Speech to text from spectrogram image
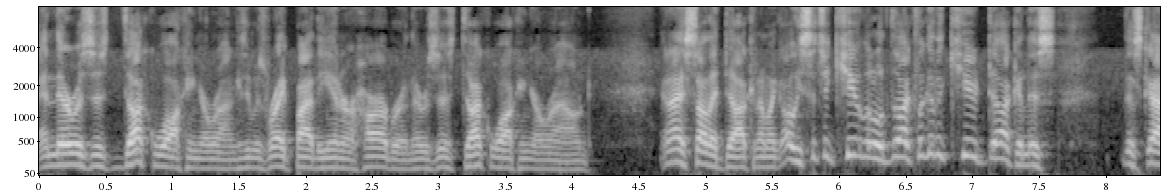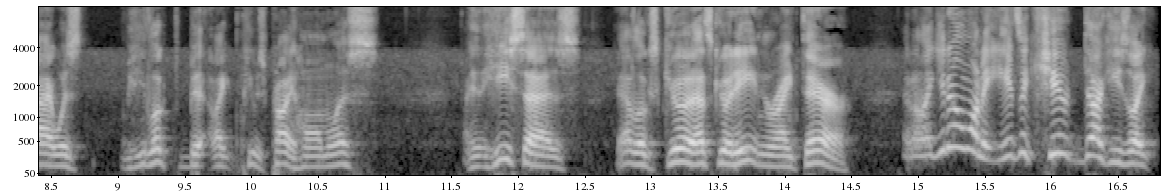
and there was this duck walking around because it was right by the inner harbor, and there was this duck walking around, and I saw the duck, and I'm like, oh, he's such a cute little duck. Look at the cute duck, and this this guy was he looked a bit like he was probably homeless. And he says, "That looks good. That's good eating right there." And I'm like, "You don't want to eat. It's a cute duck." He's like,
